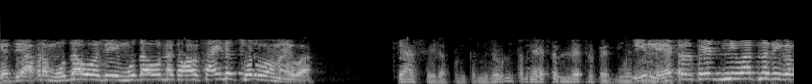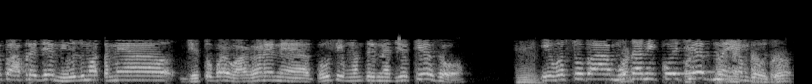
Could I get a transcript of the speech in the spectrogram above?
કે જે આપણા મુદ્દાઓ છે એ મુદ્દાઓને તો હાલ સાઈડ જ છોડવામાં આવ્યા. ક્યાં છોડ્યા પણ તમે? જોયું તમને લેટર પેડ એ લેટર પેડની વાત નથી કરતો. આપણે જે ન્યૂઝમાં તમે જીતુભાઈ વાઘાણી ને કૃષિ મંત્રીને જે કહેશો એ વસ્તુ તો આ મુદ્દાની કોઈ છે જ નહીં એમ કહું છું.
